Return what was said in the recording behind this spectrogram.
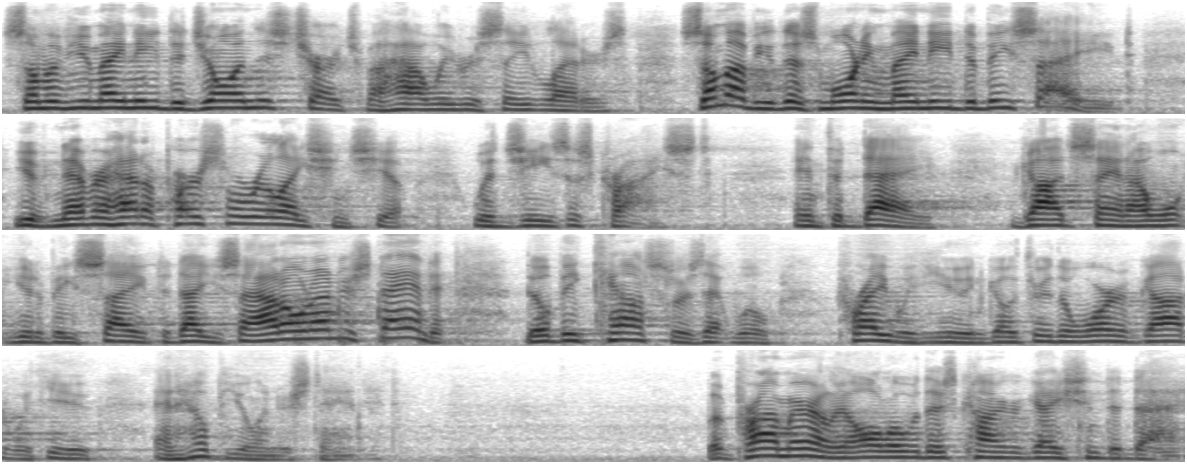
Some of you may need to join this church by how we receive letters. Some of you this morning may need to be saved. You've never had a personal relationship with Jesus Christ. And today, God's saying, I want you to be saved today. You say, I don't understand it. There'll be counselors that will pray with you and go through the Word of God with you and help you understand it. But primarily, all over this congregation today,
